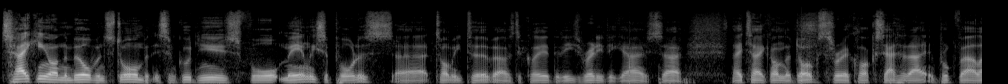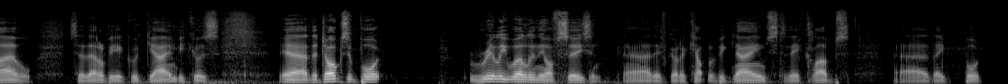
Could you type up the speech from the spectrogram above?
taking on the Melbourne Storm, but there's some good news for Manly supporters. Uh, Tommy Turbo has declared that he's ready to go. So they take on the Dogs, 3 o'clock Saturday at Brookvale Oval. So that'll be a good game because yeah, the Dogs have bought really well in the off season. Uh, they've got a couple of big names to their clubs. Uh, they bought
